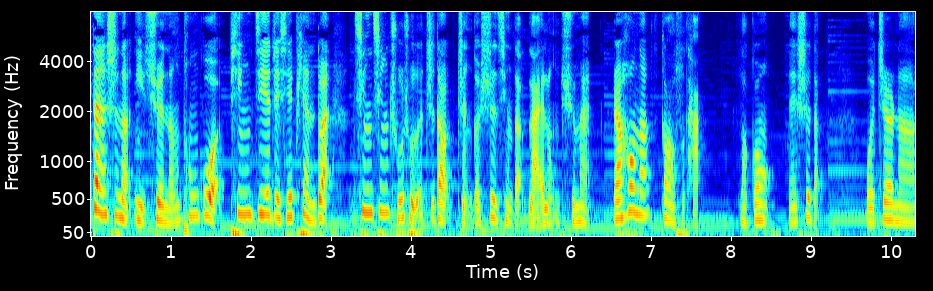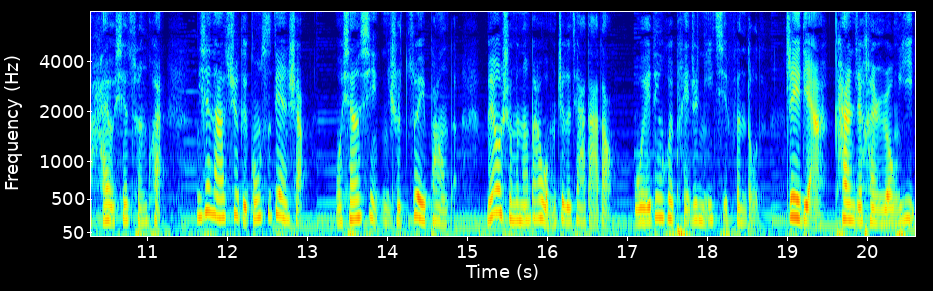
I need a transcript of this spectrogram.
但是呢，你却能通过拼接这些片段，清清楚楚的知道整个事情的来龙去脉。然后呢，告诉他，老公没事的，我这儿呢还有些存款，你先拿去给公司垫上。我相信你是最棒的，没有什么能把我们这个家打倒，我一定会陪着你一起奋斗的。这一点啊，看着很容易，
